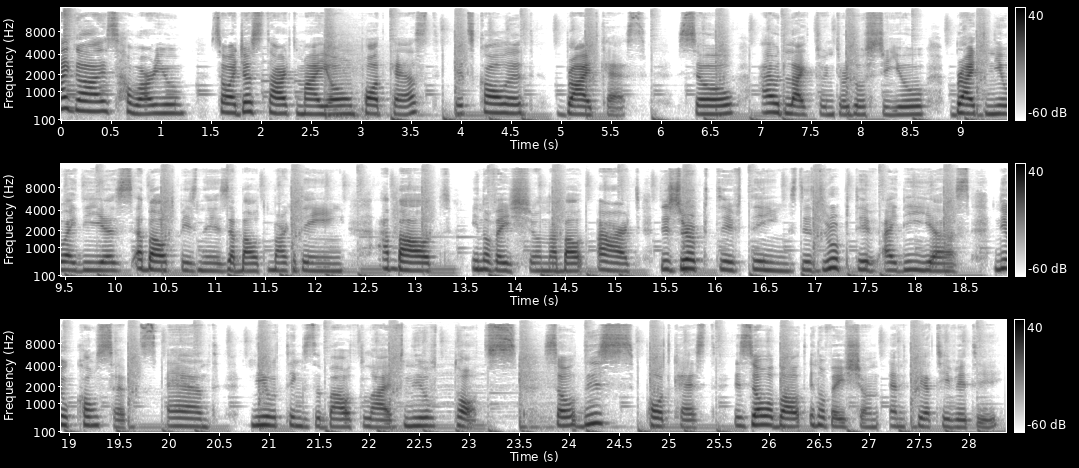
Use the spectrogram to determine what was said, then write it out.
Hi guys, how are you? So I just started my own podcast. It's called Brightcast. So I would like to introduce to you bright new ideas about business, about marketing, about innovation, about art, disruptive things, disruptive ideas, new concepts, and new things about life, new thoughts. So this podcast is all about innovation and creativity.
